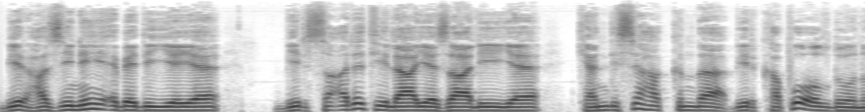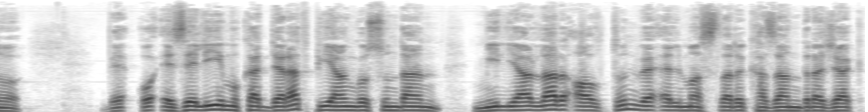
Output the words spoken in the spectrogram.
bir hazine-i ebediyeye, bir saadet-i kendisi hakkında bir kapı olduğunu ve o ezeli mukadderat piyangosundan milyarlar altın ve elmasları kazandıracak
